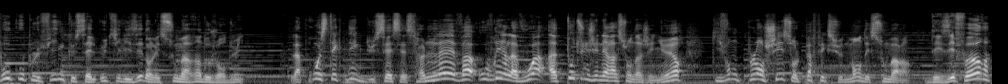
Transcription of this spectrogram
beaucoup plus fines que celles utilisées dans les sous-marins d'aujourd'hui. La prouesse technique du CSS Hunley va ouvrir la voie à toute une génération d'ingénieurs qui vont plancher sur le perfectionnement des sous-marins. Des efforts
